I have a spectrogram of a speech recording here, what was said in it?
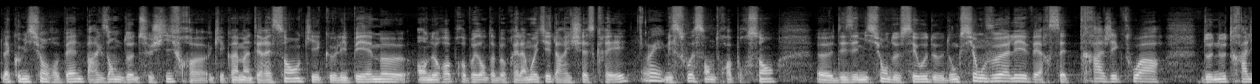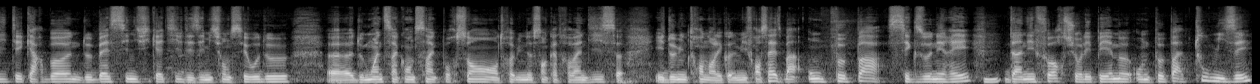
La Commission européenne, par exemple, donne ce chiffre euh, qui est quand même intéressant, qui est que les PME en Europe représentent à peu près la moitié de la richesse créée, mais 63% euh, des émissions de CO2. Donc si on veut aller vers cette trajectoire de neutralité carbone, de baisse significative des émissions de CO2, euh, de moins de 55% entre 1990 et 2030 dans l'économie française, ben, on ne peut pas s'exonérer mmh. d'un effort sur les PME. On ne peut pas tout miser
